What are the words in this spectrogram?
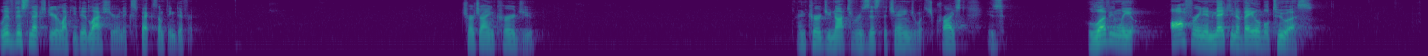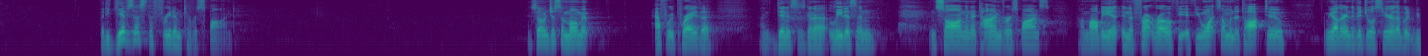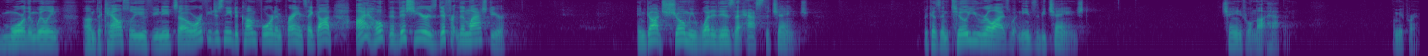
live this next year like you did last year and expect something different? Church, I encourage you. Encourage you not to resist the change in which Christ is lovingly offering and making available to us. But He gives us the freedom to respond. And so, in just a moment, after we pray, the uh, Dennis is going to lead us in, in song and a timed response. Um, I'll be in the front row if you, if you want someone to talk to. Be other individuals here that would be more than willing um, to counsel you if you need so, or if you just need to come forward and pray and say, God, I hope that this year is different than last year. And God, show me what it is that has to change. Because until you realize what needs to be changed, change will not happen. Let me pray.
